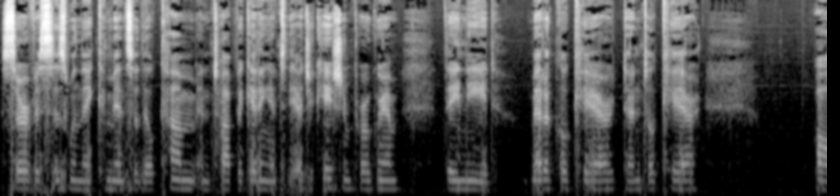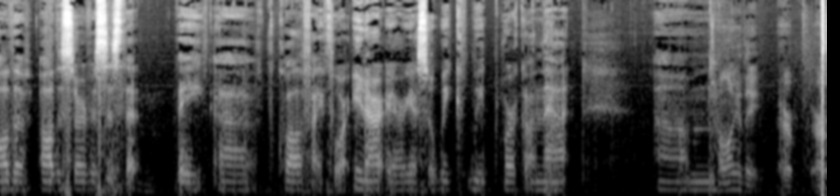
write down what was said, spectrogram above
services when they come in. So they'll come and top of getting into the education program. They need medical care, dental care, all the all the services that they uh, qualify for in our area. So we we work on that. Um, How long are they? Are, are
